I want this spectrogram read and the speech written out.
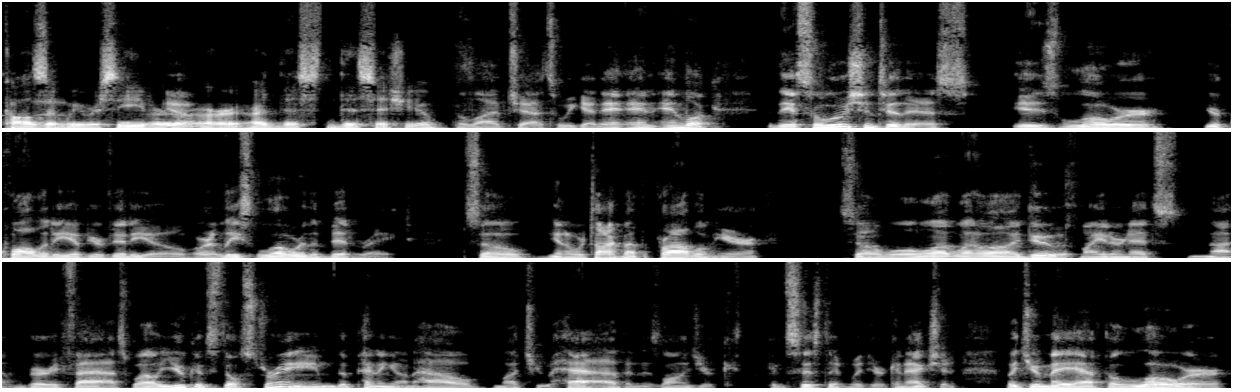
calls that we receive are, yeah. are, are this this issue. The live chats we get, and, and and look, the solution to this is lower your quality of your video, or at least lower the bit rate. So you know we're talking about the problem here. So, well, what, what will I do if my internet's not very fast? Well, you could still stream depending on how much you have, and as long as you're c- consistent with your connection. But you may have to lower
